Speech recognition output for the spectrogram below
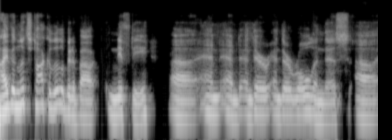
ivan let's talk a little bit about nifty uh, and and and their and their role in this. Uh,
